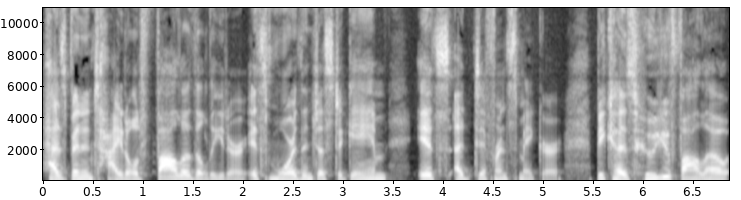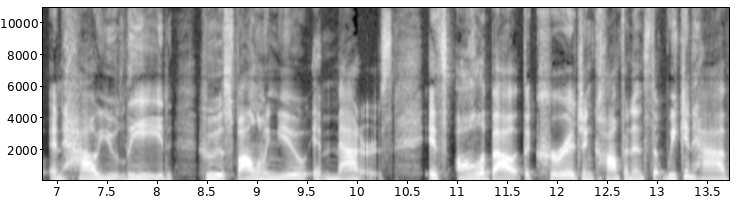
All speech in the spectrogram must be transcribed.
has been entitled Follow the Leader. It's more than just a game, it's a difference maker because who you follow and how you lead who is following you, it matters. It's all about the courage and confidence that we can have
